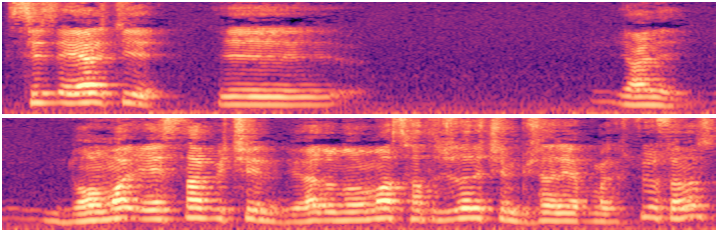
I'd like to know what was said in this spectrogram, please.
siz eğer ki e, yani normal esnaf için ya da normal satıcılar için bir şeyler yapmak istiyorsanız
